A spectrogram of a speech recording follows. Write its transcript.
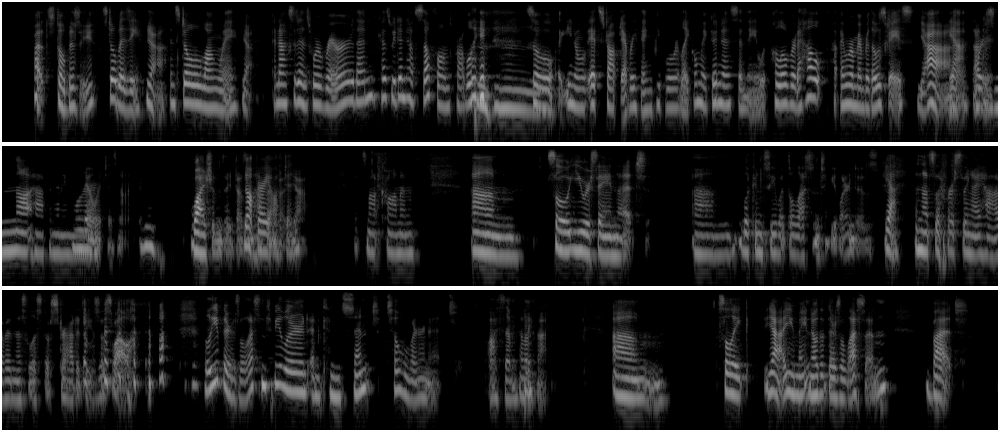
But still busy. Still busy. Yeah. and still a long way. Yeah. And accidents were rarer then because we didn't have cell phones probably. Mhm. So, you know, it stopped everything. People were like, oh my goodness. And they would pull over to help. I remember those days. yeah. yeah, That does not happen anymore. No, it does not. Mhm. Well, I shouldn't say it doesn't. Not very happen, often. Yeah. It's not common. Um, so you were saying that um, look and see what the lesson to be learned is. Yeah. And that's the first thing I have in this list of strategies as well. Believe there is a lesson to be learned and consent to learn it. Awesome. I like that. Um, so like, yeah, you might know that there's a lesson, but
